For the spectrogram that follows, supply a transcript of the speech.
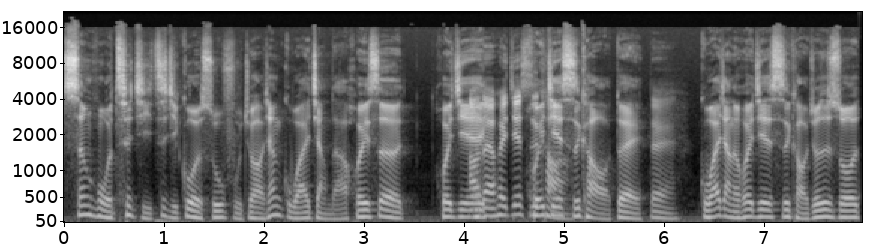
生活自己自己过得舒服就好，像古来讲的、啊、灰色灰阶。灰阶思考，对，对古来讲的灰阶思考就是说，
